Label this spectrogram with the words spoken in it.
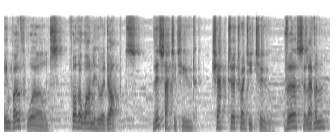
in both worlds for the one who adopts this attitude. Chapter 22, verse 11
